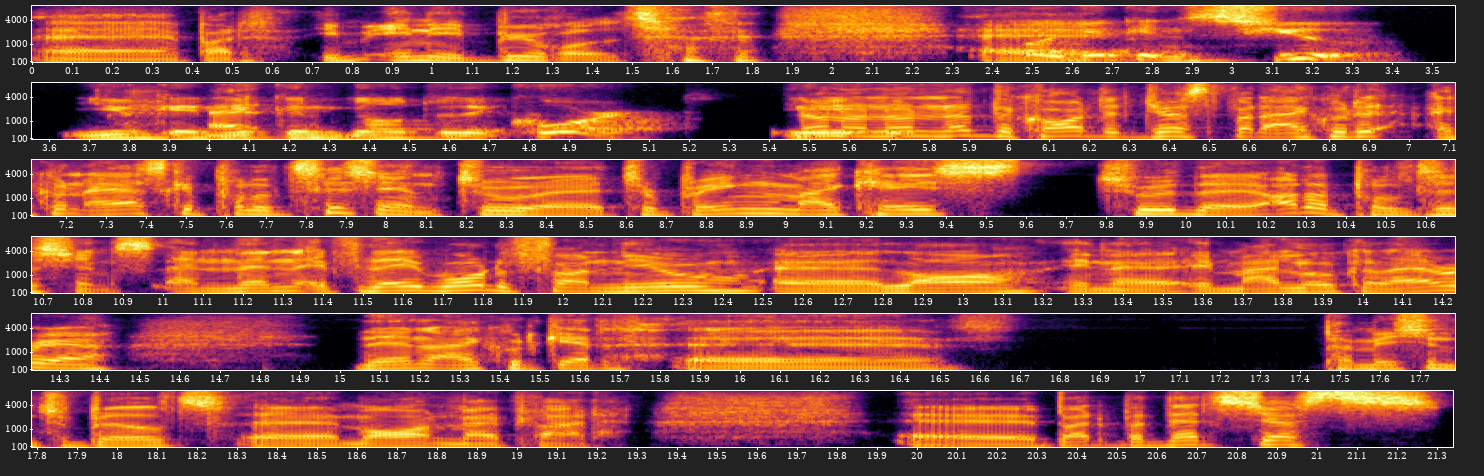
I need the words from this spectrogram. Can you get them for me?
uh, but in the byråd. well, you can sue. You can you can go to the court. No, no, no, not the court. Just, but I could, I could ask a politician to uh, to bring my case to the other politicians, and then if they voted for a new uh, law in a, in my local area, then I could get uh, permission to build uh, more on my plot. Uh, but but that's just,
